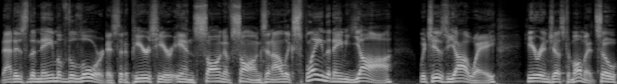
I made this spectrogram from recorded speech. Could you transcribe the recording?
That is the name of the Lord as it appears here in Song of Songs. And I'll explain the name Yah, which is Yahweh, here in just a moment. So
